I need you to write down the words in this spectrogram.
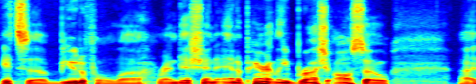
It's a beautiful uh, rendition, and apparently, Brush also uh,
